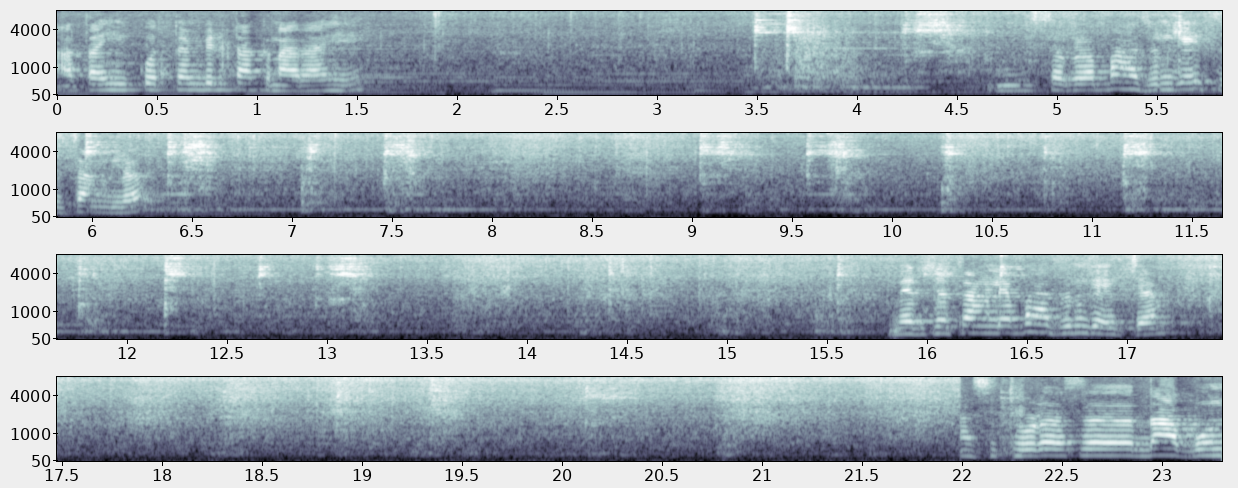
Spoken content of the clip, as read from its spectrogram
आता ही कोथिंबीर टाकणार आहे. सगळं भाजून घ्यायचं चांगलं. मिरच्या चांगल्या भाजून घ्यायच्या. असं थोडंसं दाबून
